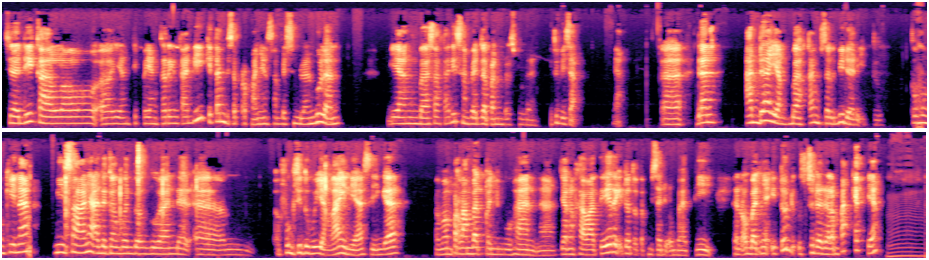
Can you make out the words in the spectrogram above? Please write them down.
Jadi kalau eh, yang tipe yang kering tadi kita bisa perpanjang sampai 9 bulan. Yang basah tadi sampai 18 bulan. Itu bisa. Ya. Eh, dan ada yang bahkan bisa lebih dari itu. Kemungkinan misalnya ada gangguan-gangguan em, fungsi tubuh yang lain ya sehingga memperlambat penyembuhan. Nah, jangan khawatir itu tetap bisa diobati. Dan obatnya itu sudah dalam paket ya. Hmm.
